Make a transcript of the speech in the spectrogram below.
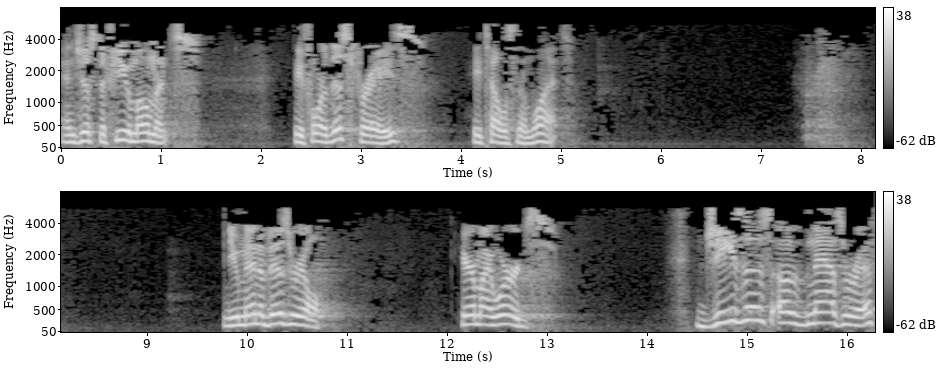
And just a few moments before this phrase, he tells them what? You men of Israel, hear my words. Jesus of Nazareth,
